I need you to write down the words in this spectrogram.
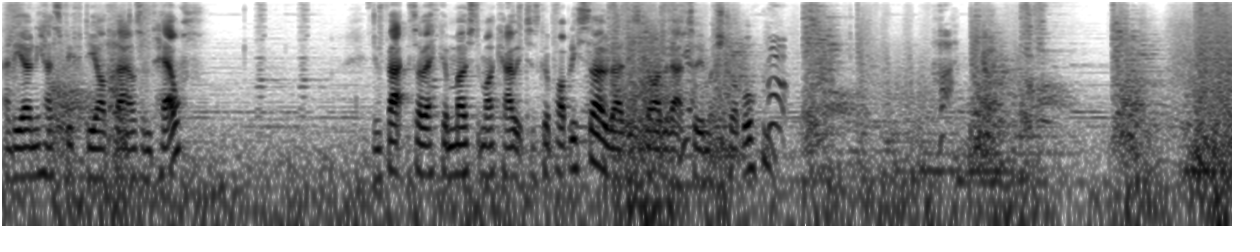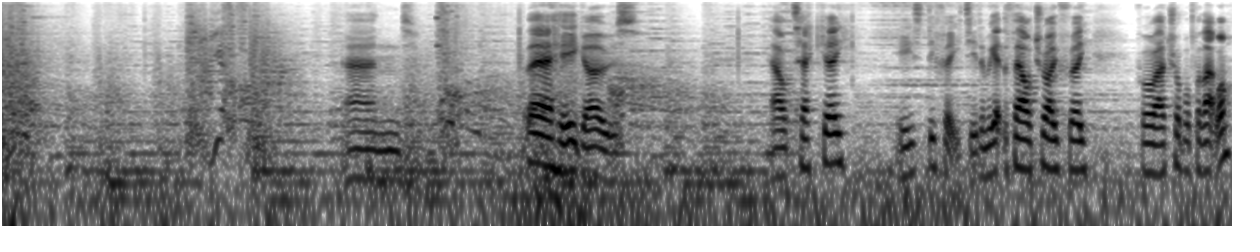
And he only has 50 odd thousand health. In fact, I reckon most of my characters could probably solo this guy without too much trouble. And there he goes. Alteci is defeated. And we get the Fel Trophy for our trouble for that one.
